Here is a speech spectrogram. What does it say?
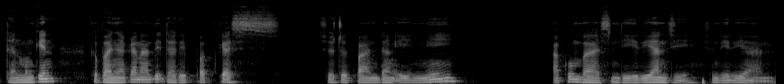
Dan mungkin kebanyakan nanti dari podcast sudut pandang ini aku bahas sendirian sih sendirian.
